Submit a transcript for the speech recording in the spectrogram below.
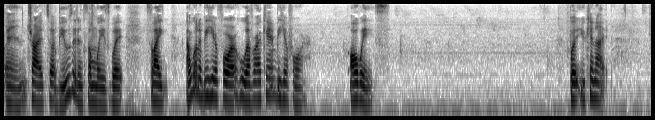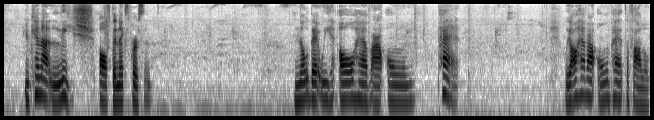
and try to abuse it in some ways, but it's like I'm going to be here for whoever I can be here for. Always. But you cannot you cannot leash off the next person. Know that we all have our own path. We all have our own path to follow.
